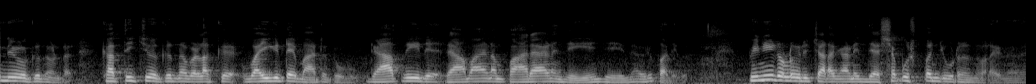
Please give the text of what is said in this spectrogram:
എന്നിവ വെക്കുന്നുണ്ട്. കത്തിച്ചു വെക്കുന്ന വിളക്ക് വൈകിട്ടേ മാറ്റത്തുള്ളൂ. രാത്രിയിൽ രാമായണം പാരായണം ചെയ്യുകയും ചെയ്യുന്ന ഒരു പതിവ്. പിന്നീടുള്ള ഒരു ചടങ്ങാണ് ഈ ദശപുഷ്പം ചൂടൽ എന്ന് പറയുന്നത്.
